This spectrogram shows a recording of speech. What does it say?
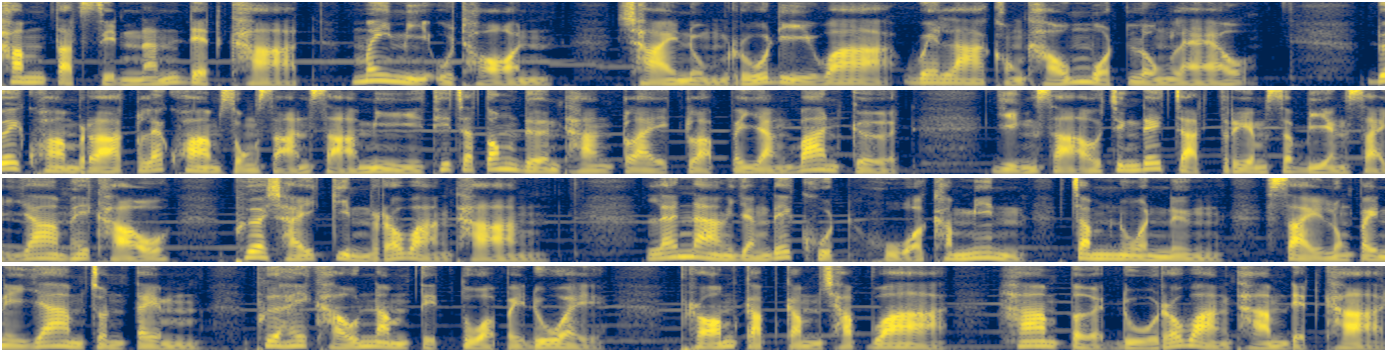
คำตัดสินนั้นเด็ดขาดไม่มีอุทธรณ์ ชายหนุ่มรู้ดีว่าเวลาของเขาหมดลงแล้ว ด้วยความรักและความสงสารสามีที่จะต้องเดินทางไกลกลับไปอยังบ้านเกิด หญิงสาวจึงได้จัดเตรียมเสบียงใส่ย่ามให้เขา เพื่อใช้กินระหว่างทาง และนางยังได้ขุดหัวขมิ้นจำนวนหนึ่ง ใส่ลงไปในย่ามจนเต็ม เพื่อให้เขานำติดตัวไปด้วย พร้อมกับกำชับว่า ห้ามเปิดดูระหว่างทางเด็ดขาด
